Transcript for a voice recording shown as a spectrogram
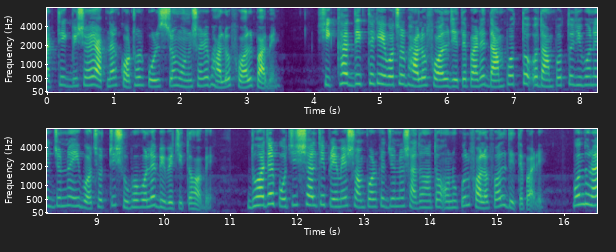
আর্থিক বিষয়ে আপনার কঠোর পরিশ্রম অনুসারে ভালো ফল পাবেন। শিক্ষার দিক থেকে এবছর ভালো ফল যেতে পারে। দাম্পত্য ও দাম্পত্য জীবনের জন্য এই বছরটি শুভ বলে বিবেচিত হবে। দু হাজার পঁচিশ সালটি প্রেমের সম্পর্কের জন্য সাধারণত অনুকূল ফলাফল দিতে পারে। বন্ধুরা,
